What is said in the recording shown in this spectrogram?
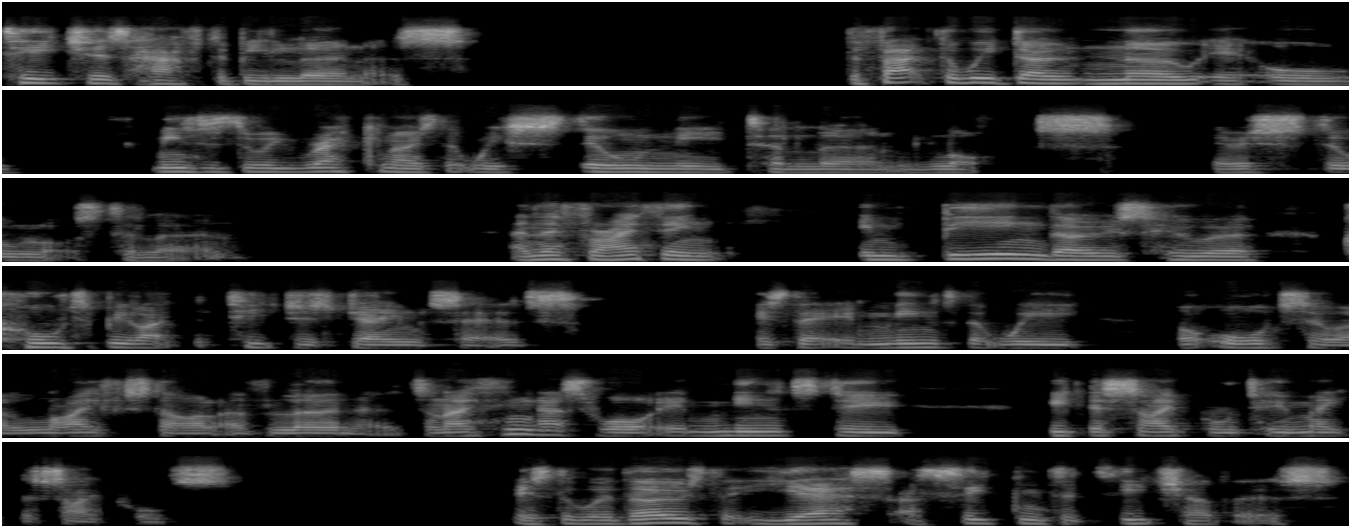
teachers have to be learners. The fact that we don't know it all means that we recognize that we still need to learn lots. There is still lots to learn. And therefore, I think in being those who are called to be like the teachers, James says, is that it means that we are also a lifestyle of learners. And I think that's what it means to be discipled who make disciples. Is there we're those that, yes, are seeking to teach others,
